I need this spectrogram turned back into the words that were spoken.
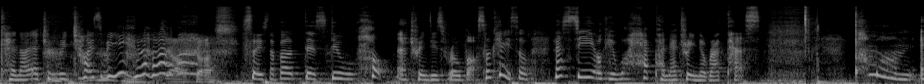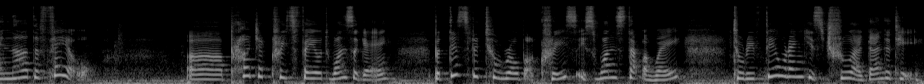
can I actually read choice B? Yeah, of course. So it's about there's still hope actually in these robots. Okay, so let's see. Okay, what happened actually in the red test? Come on, another fail. Uh, Project Chris failed once again, but this little robot Chris is one step away to revealing his true identity.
